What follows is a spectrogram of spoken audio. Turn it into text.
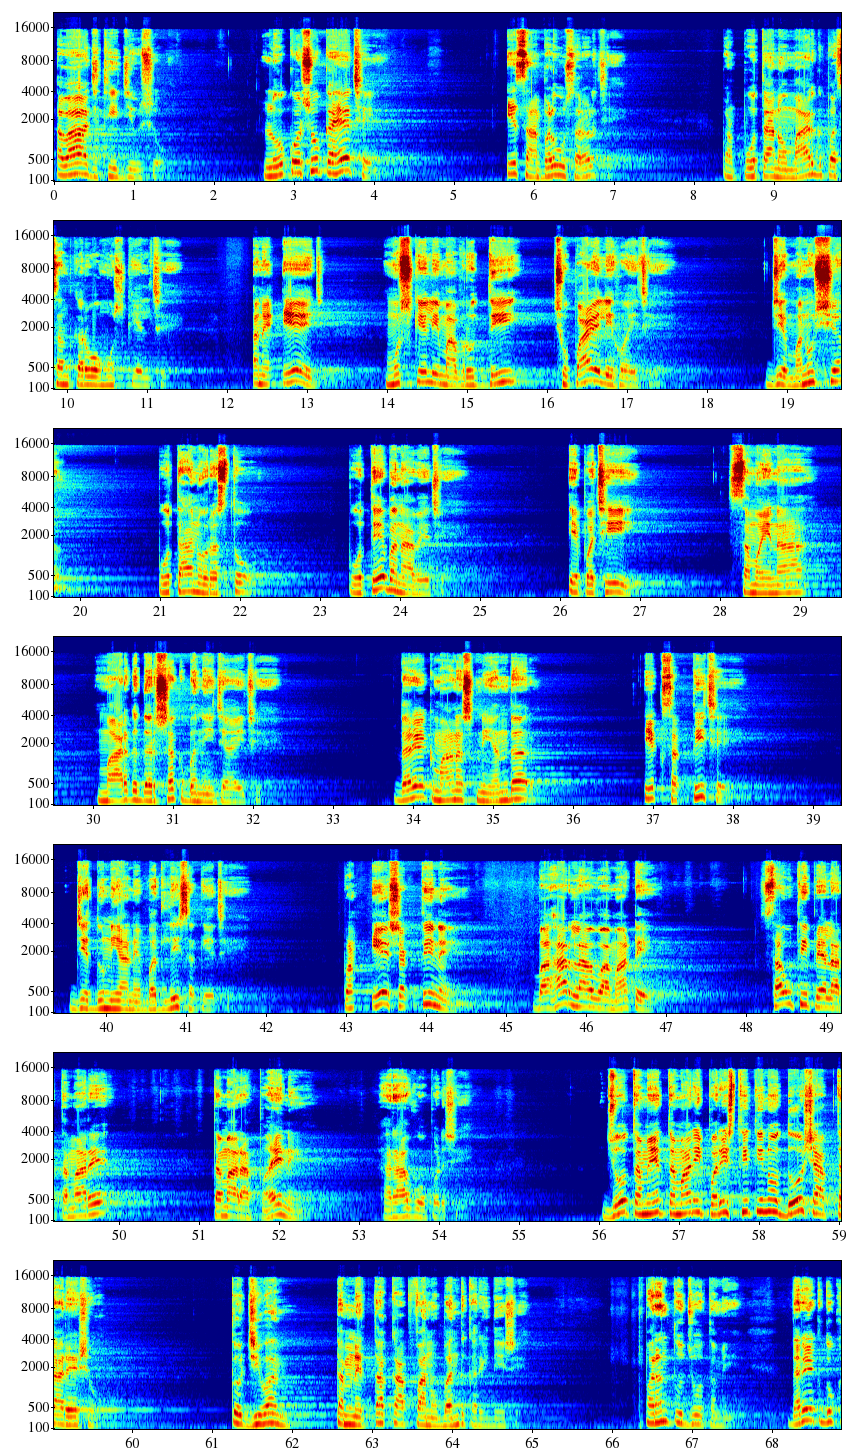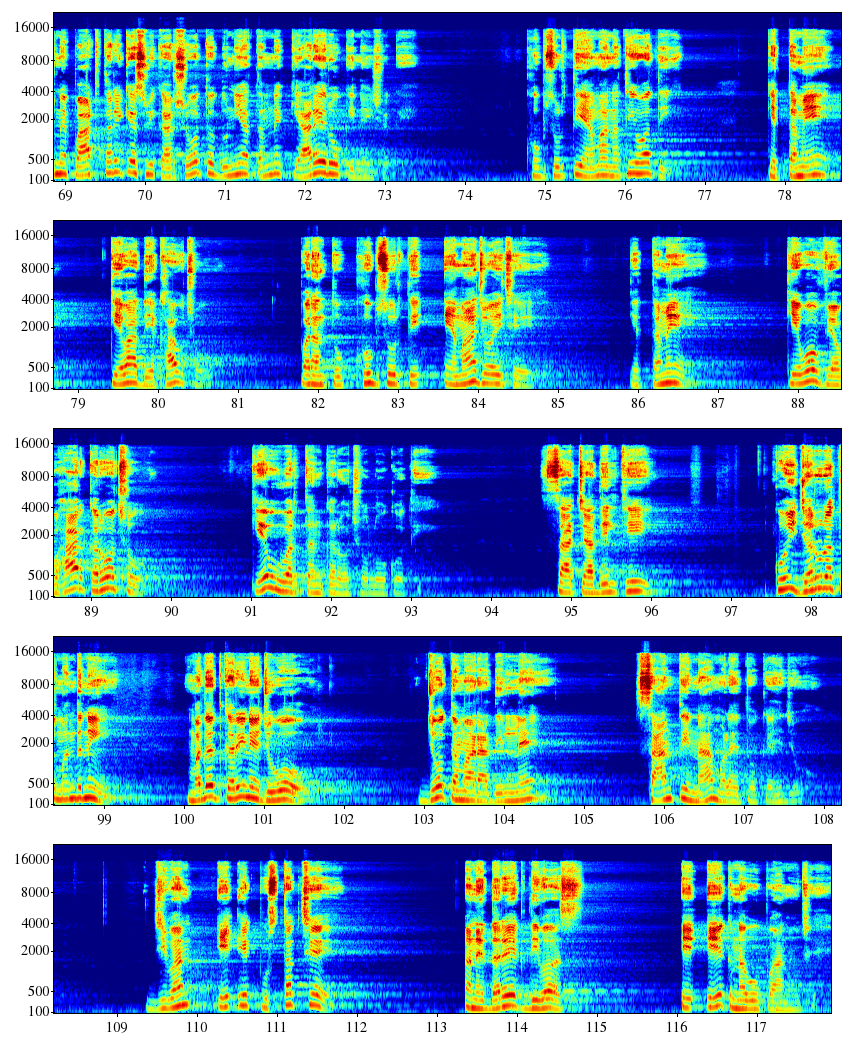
અવાજથી જીવશો. લોકો શું કહે છે? એ સાંભળવું સરળ છે. પણ પોતાનો માર્ગ પસંદ કરવો મુશ્કેલ છે. અને એ જ મુશ્કેલીમાં વૃદ્ધિ છુપાયેલી હોય છે. જે મનુષ્ય પોતાનો રસ્તો પોતે બનાવે છે. એ પછી સમયના માર્ગદર્શક બની જાય છે. દરેક માણસની અંદર એક શક્તિ છે, જે દુનિયાને બદલી શકે છે. પણ એ શક્તિને બહાર લાવવા માટે સૌથી પહેલાં તમારે તમારા ભયને હરાવવો પડશે. જો તમે તમારી પરિસ્થિતિનો દોષ આપતા રહેશો, તો જીવન તમને તક આપવાનું બંધ કરી દેશે. પરંતુ જો તમે દરેક દુઃખને પાઠ તરીકે સ્વીકારશો, તો દુનિયા તમને ક્યારેય રોકી નહીં શકે. ખૂબસૂરતી એમાં નથી હોતી કે તમે કેવા દેખાવ છો. પરંતુ ખૂબસૂરતી એમાં જ હોય છે કે તમે કેવો વ્યવહાર કરો છો, કેવું વર્તન કરો છો લોકોથી. સાચા દિલથી કોઈ જરૂરતમંદની મદદ કરીને જુઓ, જો તમારા દિલને શાંતિ ના મળે તો કહેજો. જીવન એ એક પુસ્તક છે અને દરેક દિવસ એ એક નવું પાનું છે.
